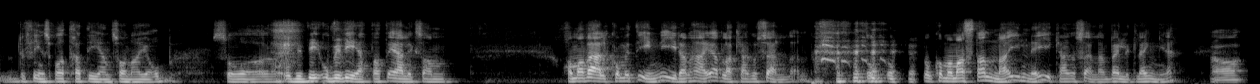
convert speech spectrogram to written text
det finns bara 31 sådana jobb. Så, och, vi, och vi vet att det är liksom... Har man väl kommit in i den här jävla karusellen då, då, då kommer man stanna inne i karusellen väldigt länge. Ja,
